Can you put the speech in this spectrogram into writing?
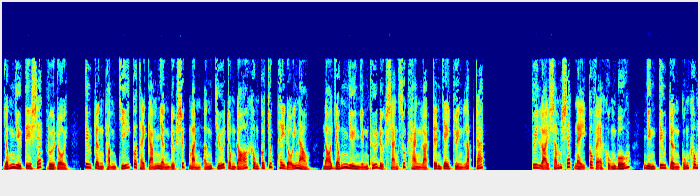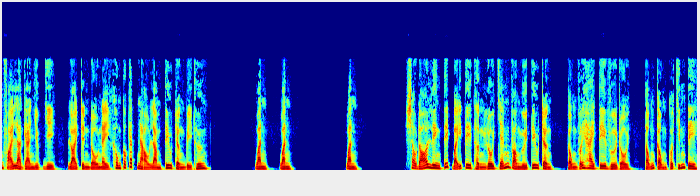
Giống như tia sét vừa rồi, Tiêu Trần thậm chí có thể cảm nhận được sức mạnh ẩn chứa trong đó không có chút thay đổi nào, nó giống như những thứ được sản xuất hàng loạt trên dây chuyền lắp ráp. Tuy loại sấm sét này có vẻ khủng bố, nhưng Tiêu Trần cũng không phải là gà nhược gì, loại trình độ này không có cách nào làm Tiêu Trần bị thương. Oanh, oanh, oanh. Sau đó liên tiếp bảy tia thần lôi chém vào người Tiêu Trần, cộng với hai tia vừa rồi, tổng cộng có 9 tia.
